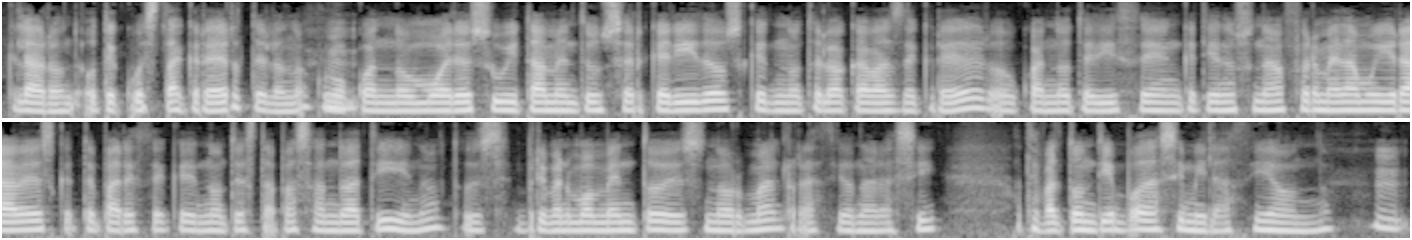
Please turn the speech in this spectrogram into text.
Claro, o te cuesta creértelo, ¿no? Como mm. cuando muere súbitamente un ser querido es que no te lo acabas de creer, o cuando te dicen que tienes una enfermedad muy grave es que te parece que no te está pasando a ti, ¿no? Entonces, en primer momento es normal reaccionar así. Hace falta un tiempo de asimilación, ¿no? Mm.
